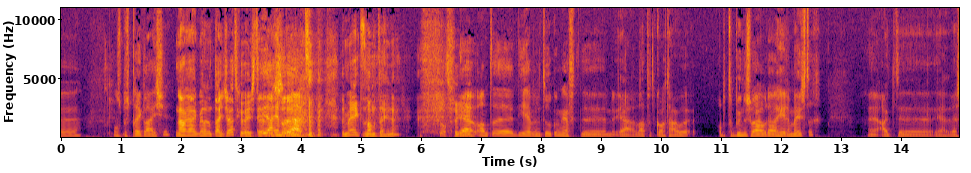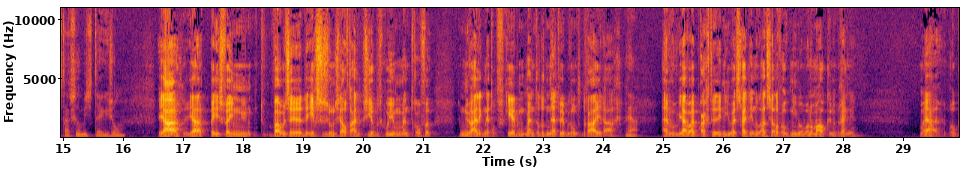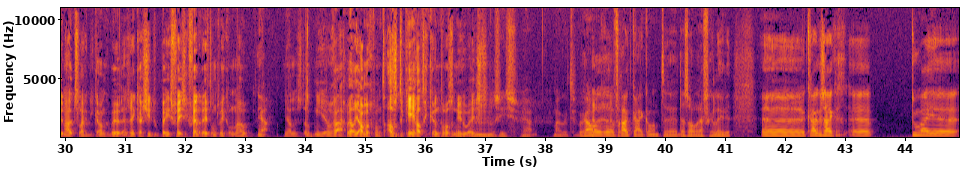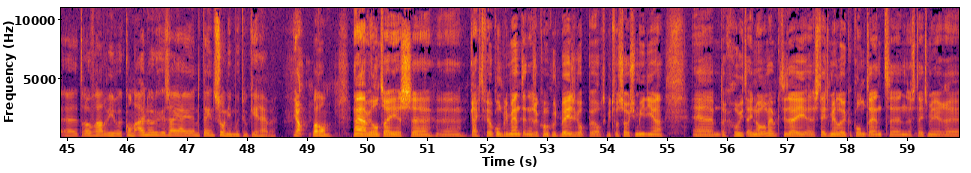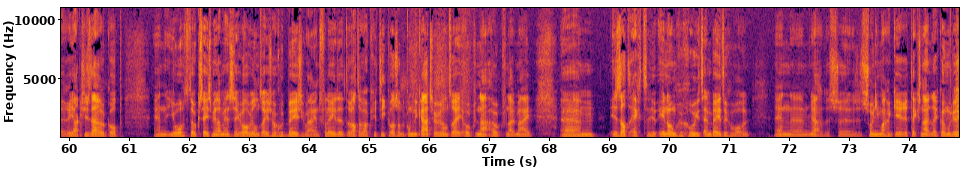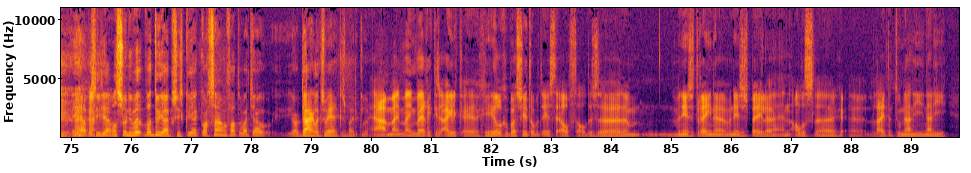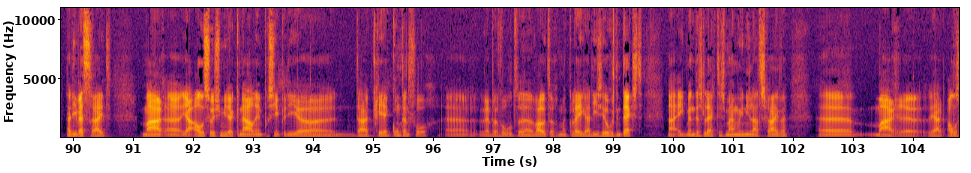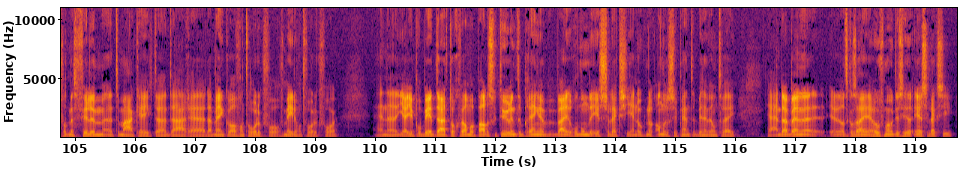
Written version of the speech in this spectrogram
ons bespreeklijstje? Nou ja, ik ben er een tijdje uit geweest. Hè? Ja, dus, inderdaad. dat merkte het dan meteen, hè? ja, want uh, die hebben we natuurlijk ook nog even, ja, laten we het kort houden. Op de tribunes waren we daar herenmeester. Uh, uit ja, de wedstrijd viel een beetje tegen John. Ja, ja, PSV nu, waar we ze de eerste seizoen zelf eigenlijk precies op het goede moment troffen. Nu eigenlijk net op het verkeerde moment, dat het net weer begon te draaien daar. Ja. En ja, wij brachten in die wedstrijd inderdaad zelf ook niet wat we normaal kunnen brengen. Maar ja, ook een uitslag die kan gebeuren. En zeker als je PSV zich verder heeft ontwikkeld nou. Ja. Ja, dan is het ook niet heel raar. Wel jammer, want als het een keer had gekund, dan was het nu geweest. Mm -hmm. Precies, ja. Maar goed, we gaan weer uh, vooruitkijken, want uh, dat is alweer even geleden. Uh, Kruikenzeiker, toen wij het erover hadden wie we konden uitnodigen, zei jij meteen Sony moeten we een keer hebben. Ja. Waarom? Nou ja, Willem II is, uh, uh, krijgt veel complimenten en is ook gewoon goed bezig op, uh, op het gebied van social media. dat groeit enorm, heb ik het idee. steeds meer leuke content en steeds meer reacties daar ook op. En je hoort het ook steeds meer dat mensen zeggen, oh Willem II is wel goed bezig. Waar in het verleden er altijd wel kritiek was op de communicatie van Willem II, ook, na, ook vanuit mij, um, is dat echt enorm gegroeid en beter geworden. En uh, ja, dus uh, Sonny mag een keer tekst en uitleg komen geven. ja, precies. Ja, want Sonny, wat, wat, doe jij precies? Kun jij kort samenvatten wat jouw, jouw dagelijks werk is bij de club? Ja, mijn, mijn werk is eigenlijk uh, geheel gebaseerd op het eerste elftal. Dus wanneer ze trainen, wanneer ze spelen en alles leidt naartoe naar die, naar, die, naar die wedstrijd. Maar ja, alle social media kanalen in principe, die, daar creëer ik content voor. we hebben bijvoorbeeld Wouter, mijn collega, die is heel goed in tekst. Nou, ik ben dyslect, dus mij moet je niet laten schrijven. Uh, maar uh, ja, alles wat met film uh, te maken heeft, daar, daar ben ik wel verantwoordelijk voor, of mede verantwoordelijk voor. En ja, je probeert daar toch wel een bepaalde structuur in te brengen bij, rondom de eerste selectie en ook nog andere segmenten binnen Willem II. Ja, en daar ben, wat ik al zei, hoofdmoot is heel, eerste selectie.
